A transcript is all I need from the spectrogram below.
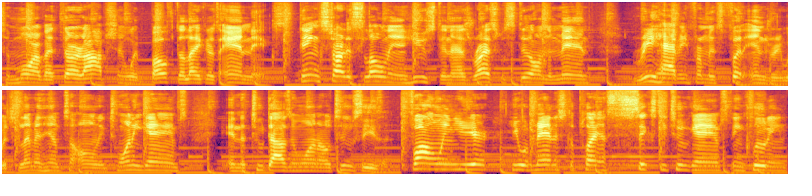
to more of a third option with both the Lakers and Knicks. Things started slowly in Houston as Rice was still on the mend, rehabbing from his foot injury, which limited him to only 20 games in the 2001 02 season. Following year, he would manage to play in 62 games, including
